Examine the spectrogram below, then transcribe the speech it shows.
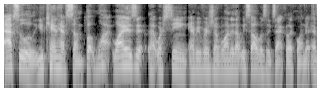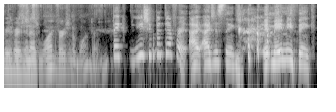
Absolutely, you can have some, but why? Why is it that we're seeing every version of Wanda that we saw was exactly like Wanda? Every There was version just of one version of Wanda. Big, you should have been different. I, I just think it made me think.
